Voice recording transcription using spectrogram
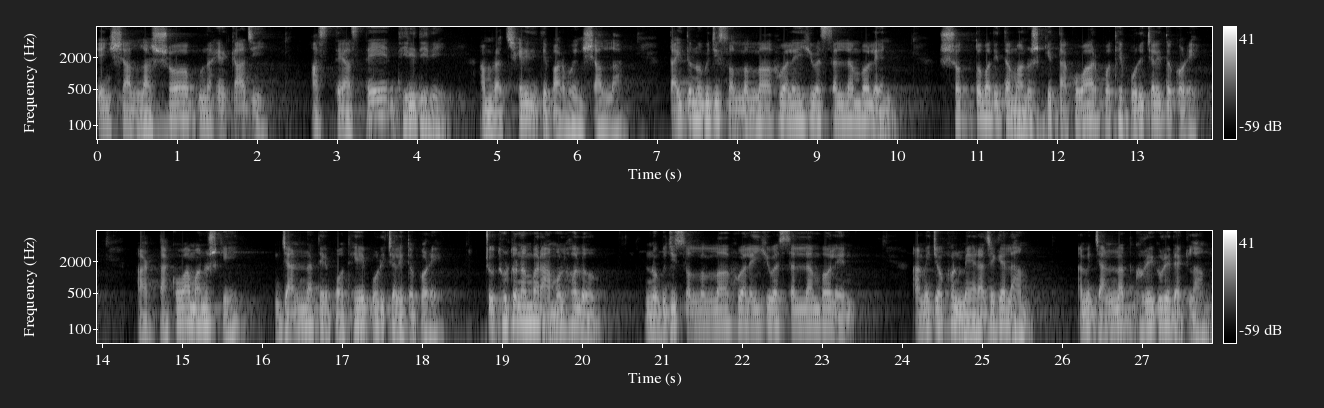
ইনশাআল্লাহ সব গুনাহের কাজই আস্তে আস্তে ধীরে ধীরে আমরা ছেড়ে দিতে পারব ইনশাআল্লাহ। তাই তো নবীজি সাল্লাল্লাহু আলাইহি ওয়াসাল্লাম বলেন, সত্যবাদিতা মানুষকে তাকোয়ার পথে পরিচালিত করে আর তাকোয়া মানুষকে জান্নাতের পথে পরিচালিত করে। চতুর্থ নাম্বার আমল হলো, নবীজি আলাইহি ওয়াসাল্লাম বলেন, আমি যখন মেরাজে গেলাম, আমি জান্নাত ঘুরে ঘুরে দেখলাম।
